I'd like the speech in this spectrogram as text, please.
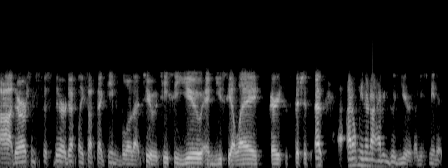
Uh, there are some there are definitely suspect teams below that too. TCU and UCLA very suspicious. I, I don't mean they're not having good years. I just mean that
